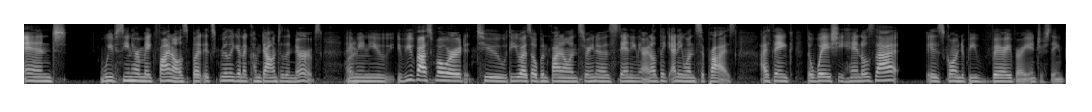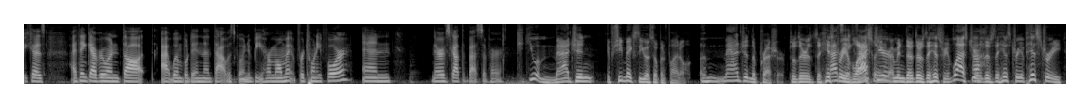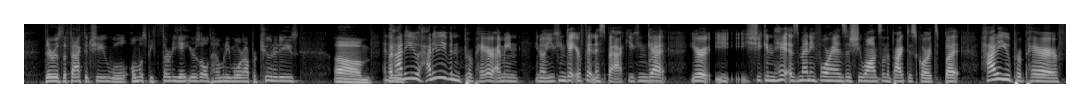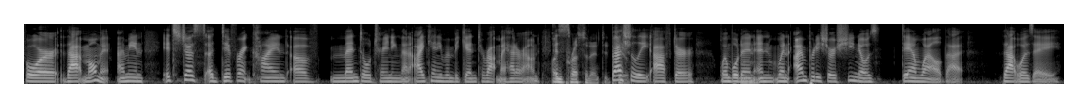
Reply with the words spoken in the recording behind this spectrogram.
and we've seen her make finals, but it's really going to come down to the nerves. I mean, you if you fast forward to the U.S. Open final and Serena is standing there, I don't think anyone's surprised. I think the way she handles that is going to be very, very interesting because I think everyone thought at Wimbledon that that was going to be her moment for 24, and nerves got the best of her. Can you imagine if she makes the U.S. Open final? Imagine the pressure. So there's the history of last year. I mean, there, there's the history of last year. Ugh. There's the history of history. There is the fact that she will almost be 38 years old. How many more opportunities? Um, And how don't- you how do you even prepare? I mean, you know, you can get your fitness back. You can get your y she can hit as many forehands as she wants on the practice courts, but how do you prepare for that moment? I mean, it's just a different kind of mental training that I can't even begin to wrap my head around. unprecedented. too. especially after Wimbledon Mhm. and when I'm pretty sure she knows damn well that that was a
